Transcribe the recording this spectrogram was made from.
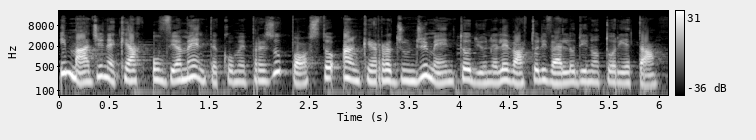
immagine che ha ovviamente come presupposto anche il raggiungimento di un elevato livello di notorietà.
